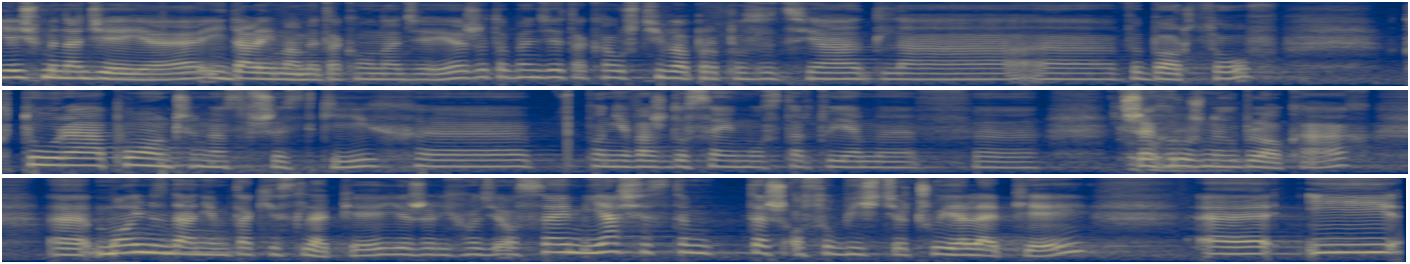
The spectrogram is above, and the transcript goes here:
mieliśmy nadzieję i dalej mamy taką nadzieję, że to będzie taka uczciwa propozycja dla e, wyborców, która połączy nas wszystkich, e, ponieważ do Sejmu startujemy w e, trzech różnych blokach. E, moim zdaniem tak jest lepiej, jeżeli chodzi o Sejm. Ja się z tym też osobiście czuję lepiej. I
